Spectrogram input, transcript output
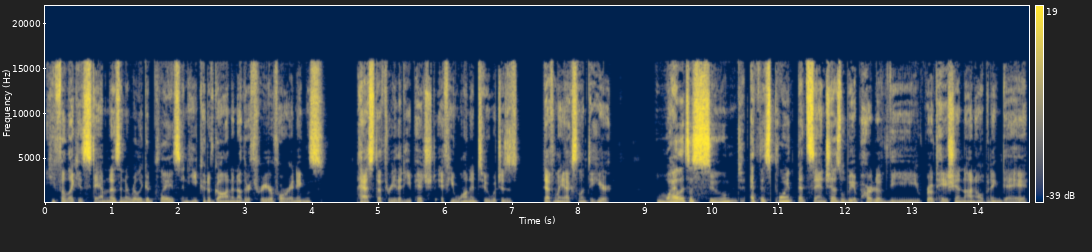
he felt like his stamina's in a really good place, and he could have gone another three or four innings past the three that he pitched if he wanted to, which is definitely excellent to hear. While it's assumed at this point that Sanchez will be a part of the rotation on opening day,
